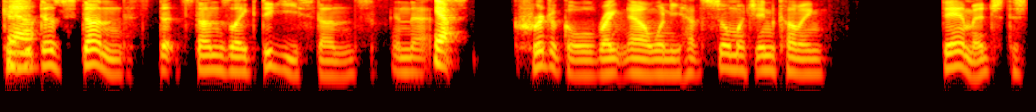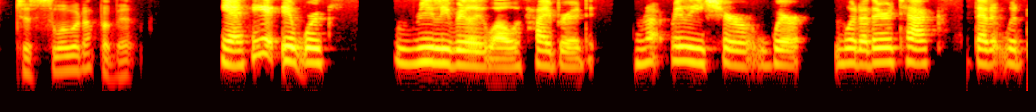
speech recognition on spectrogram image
Because Yeah. it does stun. That stuns like Diggy stuns. And that's Yeah. critical right now when you have so much incoming damage to, to slow it up a bit. Yeah, I think it, it works really, really well with hybrid. I'm not really sure where what other attacks that it would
